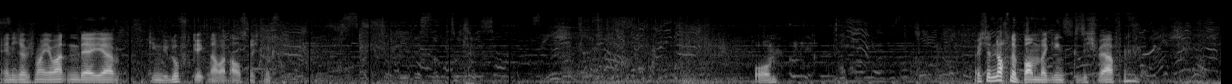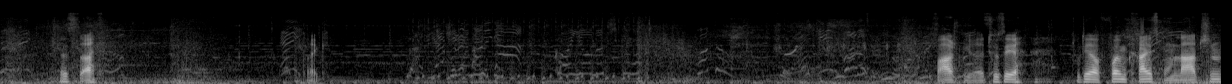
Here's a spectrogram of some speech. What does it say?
Endlich habe ich mal jemanden, der ja gegen die Luftgegner was ausrichten kann. Boom. Möchte noch eine Bombe gegen das Gesicht werfen. Was ist das? Dreck. Fahrspieler, tut er, tut er voll im Kreis rumlatschen.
